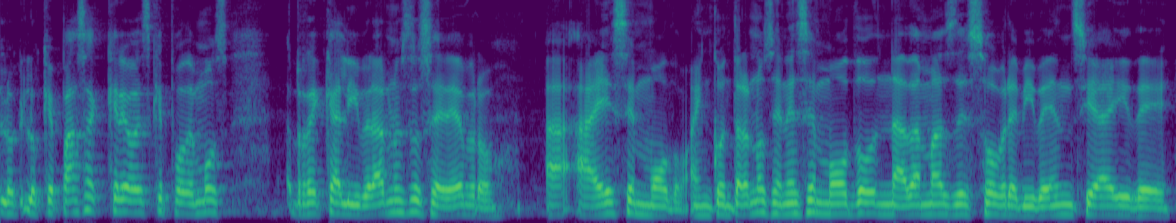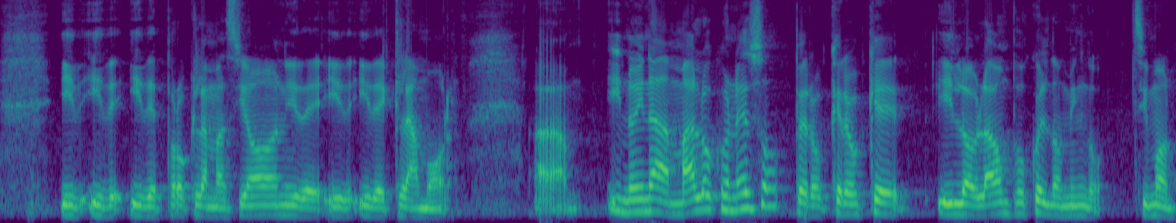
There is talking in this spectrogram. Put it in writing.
lo, que pasa creo es que podemos recalibrar nuestro cerebro a, ese modo, a encontrarnos en ese modo nada más de sobrevivencia y de, y, de, y de, proclamación y de, y de clamor. Ah, y no hay nada malo con eso, pero creo que, y lo hablaba un poco el domingo, Simón,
